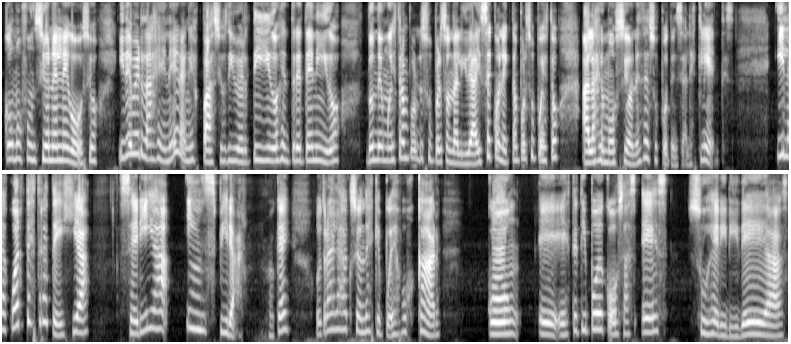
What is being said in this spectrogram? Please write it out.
cómo funciona el negocio y de verdad generan espacios divertidos, entretenidos, donde muestran su personalidad y se conectan, por supuesto, a las emociones de sus potenciales clientes. Y la cuarta estrategia sería inspirar. ¿Ok? Otra de las acciones que puedes buscar con eh, este tipo de cosas es sugerir ideas,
